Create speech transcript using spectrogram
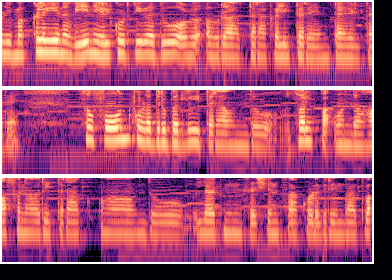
ನೋಡಿ, ಮಕ್ಕಳಿಗೆ ನಾವು ಏನು ಹೇಳ್ಕೊಡ್ತೀವಿ, ಅದು ಅವರು ಆ ಥರ ಕಲಿತಾರೆ ಅಂತ ಹೇಳ್ತಾರೆ. ಸೊ ಫೋನ್ ಕೊಡೋದ್ರ ಬದಲು ಈ ಥರ ಒಂದು ಸ್ವಲ್ಪ ಒಂದು ಹಾಫ್ ಆನ್ ಅವರ್ ಈ ಥರ ಒಂದು ಲರ್ನಿಂಗ್ ಸೆಷನ್ಸ್ ಹಾಕ್ಕೊಡೋದ್ರಿಂದ ಅಥವಾ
